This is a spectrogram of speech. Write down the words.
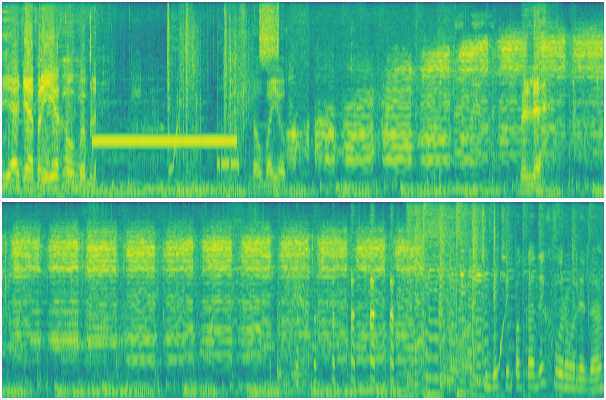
Я тебя приехал бы, блядь. блядь. Долбоёб. Бля. Типа кадык вырвали, да?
